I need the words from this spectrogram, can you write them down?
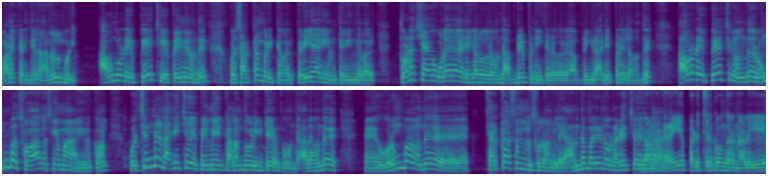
வழக்கறிஞர் அருள்மொழி. அவங்களுடைய பேச்சு எப்பயுமே வந்து ஒரு சட்டம் படித்தவர் பெரியாரியம் தெரிந்தவர் தொடர்ச்சியாக உலக நிகழ்வுகளை வந்து அப்டேட் பண்ணிக்கிறவர் அப்படிங்கிற அடிப்படையில வந்து அவருடைய பேச்சுகள் வந்து ரொம்ப சுவாரஸ்யமா இருக்கும். ஒரு சின்ன நகைச்சுவை எப்பயுமே கலந்தோடிக்கிட்டே இருக்கும் வந்து. அதை வந்து ரொம்ப வந்து சர்க்காசம்னு சொல்லுவாங்களே அந்த மாதிரியான ஒரு நகைச்சுவையோட நிறைய படிச்சிருக்கோங்கிறனாலயே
